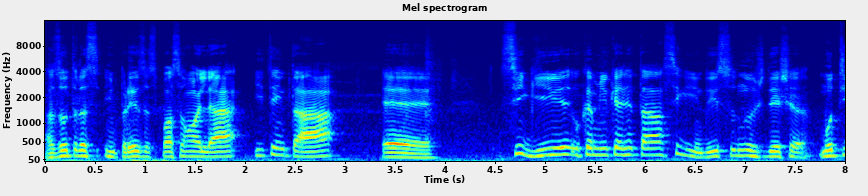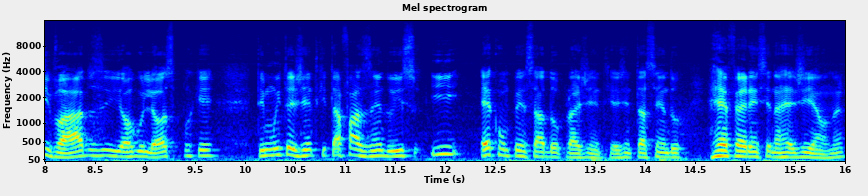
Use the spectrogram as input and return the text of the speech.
as outras empresas possam olhar e tentar é, seguir o caminho que a gente está seguindo. Isso nos deixa motivados e orgulhosos porque tem muita gente que está fazendo isso e é compensador para a gente. A gente está sendo referência na região, né?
